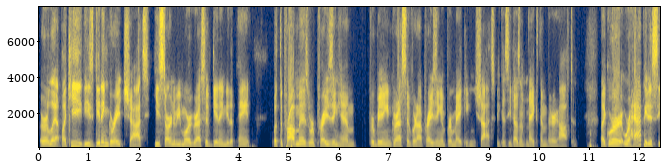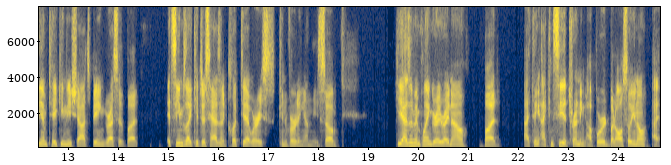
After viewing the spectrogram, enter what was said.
or a layup. Like he he's getting great shots. He's starting to be more aggressive, getting to the paint. But the problem is, we're praising him for being aggressive. We're not praising him for making shots because he doesn't make them very often. Like we're we're happy to see him taking these shots, being aggressive, but it seems like it just hasn't clicked yet where he's converting on these. So he hasn't been playing great right now, but I think I can see it trending upward, but also, you know, I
